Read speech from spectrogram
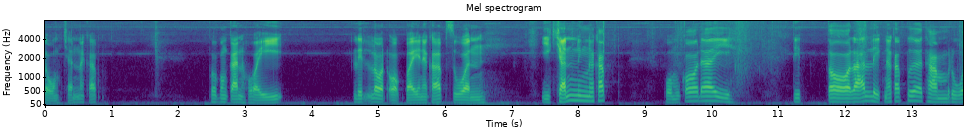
สองชั้นนะครับเพื่อป้องกันหอยเล็ดลอดออกไปนะครับ ส่วนอีกชั้นหนึ่งนะครับ ผมก็ได้ติดต่อร้านเหล็กนะครับ เพื่อทำรั้ว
